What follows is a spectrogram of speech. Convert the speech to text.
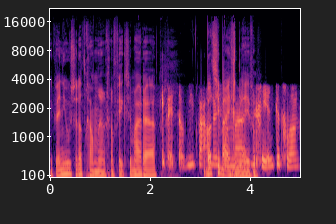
ik weet niet hoe ze dat gaan, gaan fixen. Maar ik weet het ook niet. Maar wat is je bijgebleven? Dan, negeer ik het gewoon.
